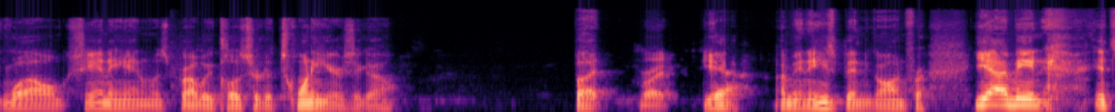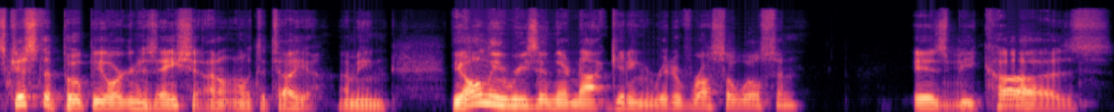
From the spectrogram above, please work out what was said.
Well, Shanahan was probably closer to 20 years ago. But right. yeah, I mean, he's been gone for, yeah, I mean, it's just a poopy organization. I don't know what to tell you. I mean, the only reason they're not getting rid of Russell Wilson is Mhm. because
